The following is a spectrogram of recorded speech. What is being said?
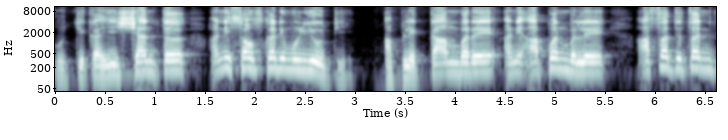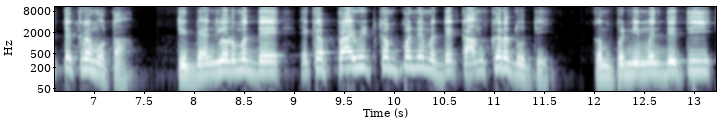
कृतिका ही शांत आणि संस्कारी मुलगी होती. आपले काम बरे आणि आपण भले असा तिचा नित्यक्रम होता. ती बँगलोरमध्ये एका प्रायव्हेट कंपनीमध्ये काम करत होती. कंपनीमध्ये ती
